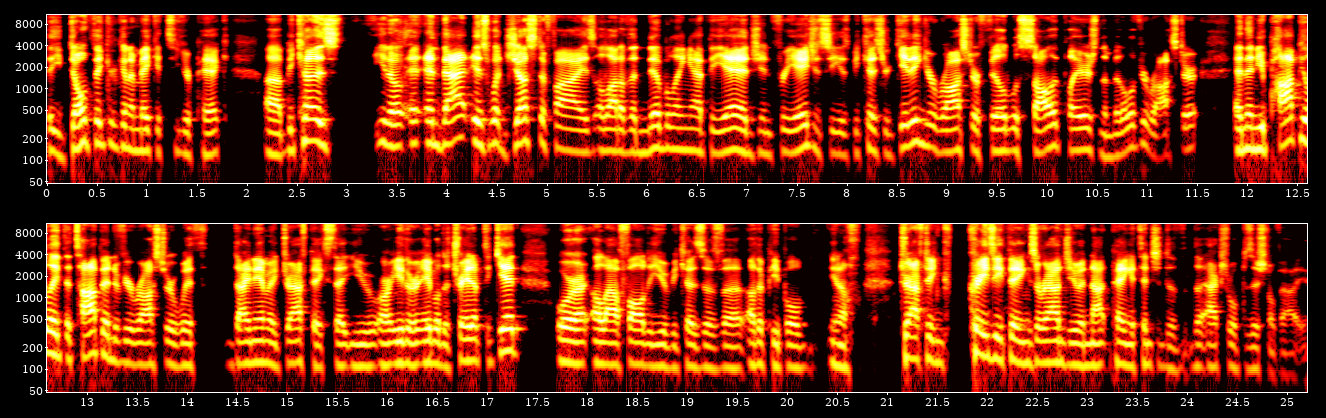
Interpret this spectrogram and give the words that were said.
that you don't think are going to make it to your pick, uh, because you know, and, and that is what justifies a lot of the nibbling at the edge in free agency is because you're getting your roster filled with solid players in the middle of your roster, and then you populate the top end of your roster with dynamic draft picks that you are either able to trade up to get or allow fall to you because of uh, other people, you know, drafting crazy things around you and not paying attention to the actual positional value.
